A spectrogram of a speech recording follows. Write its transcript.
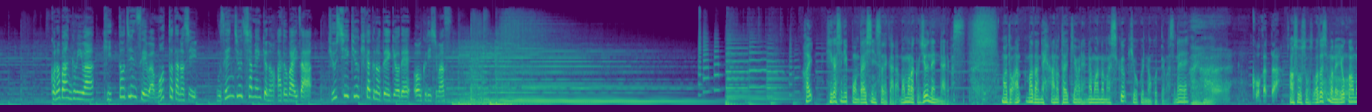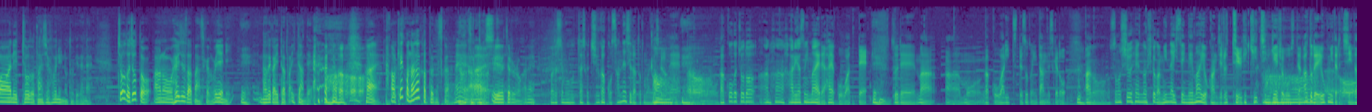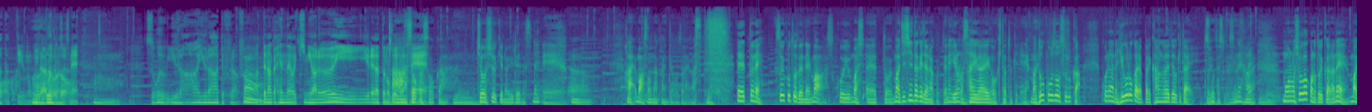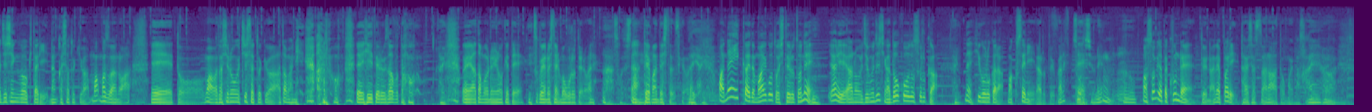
この番組はきっと人生はもっと楽しい無線従事者免許のアドバイザー QCQ 企画の提供でお送りしますはい、東日本大震災から間もなく10年になります。まだあまだね、あの体験はね、生々しく記憶に残ってますね。はいはい。怖かった。あそうそうそう。私もねうん。横浜にちょうど単身赴任の時でねちょうどちょっとあの平日だったんですけども家にえなぜかいたいたんで、はい、あ結構長かったですからね入れてるのがね。私も確か中学校3年生だったと思いますけどね。あの学校がちょうどあのは春休み前で早く終わってえそれでまああーもう学校終わりっつって外にいたんですけど、うん。あのその周辺の人がみんな一斉にめまいを感じるっていう激鎮現象が起きてあー。後でよく見たら地震だったっていうのを覚えてますね。すごいゆらーゆらーってふらふらーってなんか変な気味悪い揺れだったのを覚えてますね。かそうかえうん。長周期の揺れですね、えうん。はい。まあそんな感じでございます、えーっとねそういうことでね、まあ、こういう、まあえーっとまあ、地震だけじゃなくてね、いろんな災害が起きたときにね、まあ、はい。どう構造するか、これはね、日頃からやっぱり考えておきたいということですね。はい。うん。もうあの小学校の時からね、まあ、地震が起きたりなんかした時は、ままずあの、あえーとまあ、私の小さい時は頭にあの、えー引いてる座布団。えー頭に乗っけてえ机の下に潜るというのがね、ああ、そうですね。あ定番でしたですけどね、年1回でもああいうことをしてるとね、やはりあの自分自身がどう行動するか、はい。ね、日頃から、まあ、癖になるというかね、そうですよね。あの、まあ、そういう意味でやっぱり訓練というのはね、やっぱり大切だなと思いますね。はい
